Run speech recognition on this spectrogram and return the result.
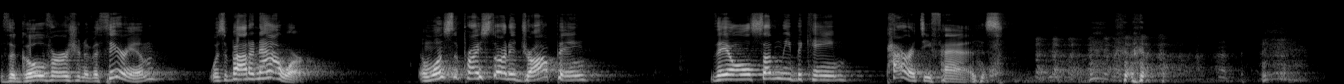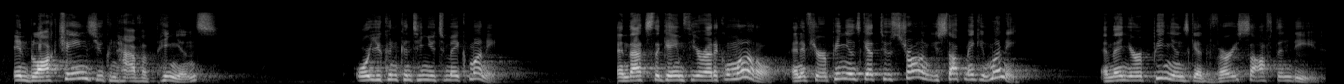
The Go version of Ethereum was about an hour. And once the price started dropping, they all suddenly became parity fans. In blockchains, you can have opinions, or you can continue to make money. And that's the game theoretical model. And if your opinions get too strong, you stop making money. And then your opinions get very soft indeed.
